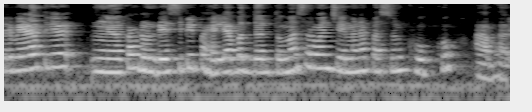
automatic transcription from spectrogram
तर वेळात वेळ काढून रेसिपी पाहिल्याबद्दल तुम्हा सर्वांचे मनापासून खूप खूप आभार.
